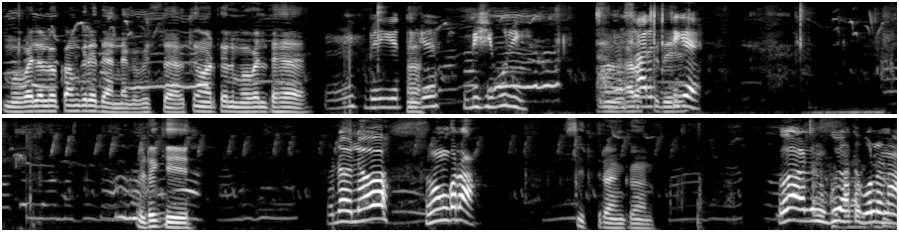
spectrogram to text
মোবাইলে লোক কম করে দেন না গো বুঝছ তোমার তো মোবাইল দেখে বেগের থেকে বেশি পুরি হ্যাঁ, আর সারের একটু দে। থেকে এটা কি ওটা হলো রং করা চিত্রাঙ্কন ও আর গুয়াতে বলে না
